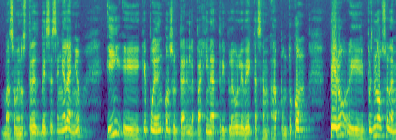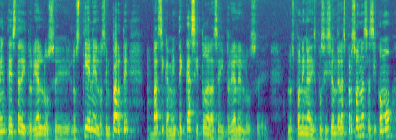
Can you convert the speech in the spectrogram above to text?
más o menos tres veces en el año y eh, que pueden consultar en la página www.casama.com. Pero eh, pues no solamente esta editorial los, los tiene, los imparte, básicamente casi todas las editoriales los, los ponen a disposición de las personas, así como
